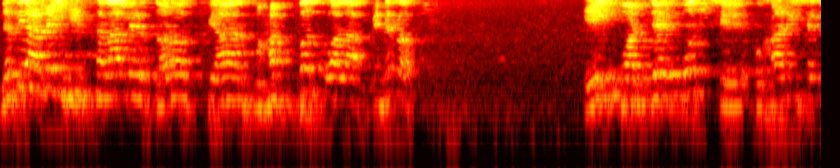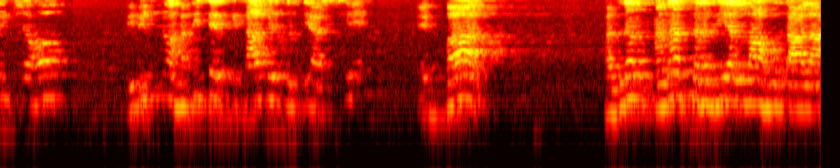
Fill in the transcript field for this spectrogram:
নবী আলাইহি সালামের দরদ, প্যার, মোহাব্বত ওয়ালা মেহনত, এই পর্যায়ে পৌঁছে বুখারী শরীফ সহ বিভিন্ন হাদিসের কিতাবের মধ্যে আসছে, একবার হযরত আনাস রাদিয়াল্লাহু তাআলা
